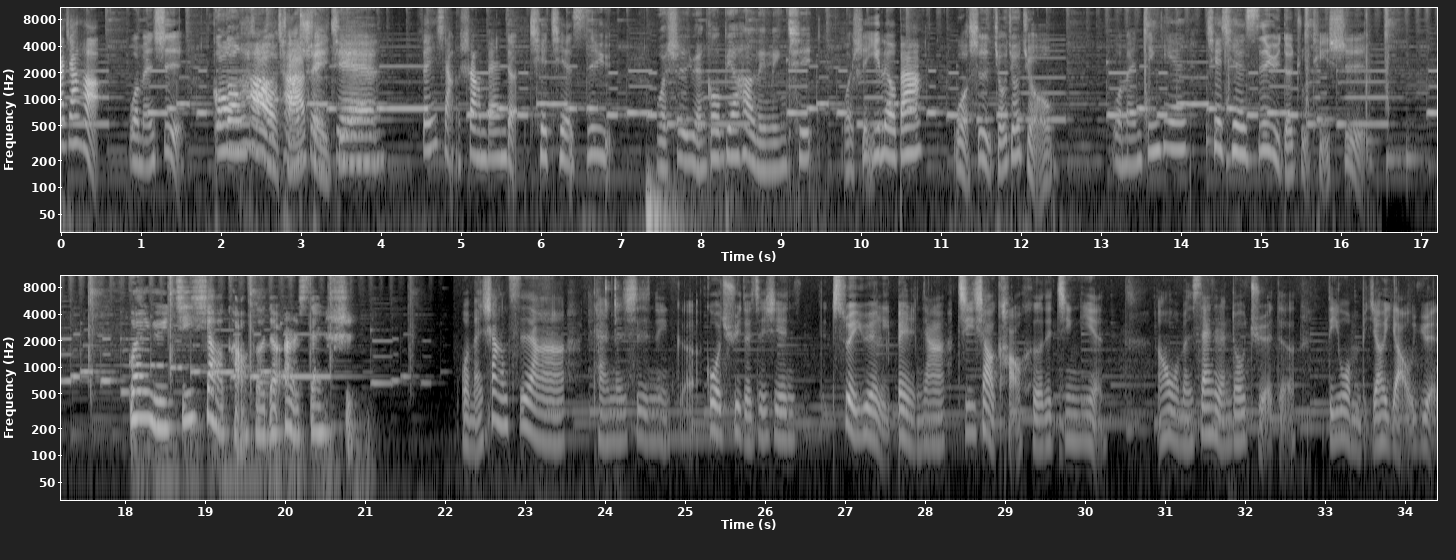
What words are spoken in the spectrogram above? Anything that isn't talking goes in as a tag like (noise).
大家好，我们是工号茶水间，分享上班的窃窃私语。我是员工编号零零七，我是一六八，我是九九九。我们今天窃窃私语的主题是关于绩效考核的二三事。我们上次啊谈的是那个过去的这些岁月里被人家绩效考核的经验，然后我们三个人都觉得离我们比较遥远。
